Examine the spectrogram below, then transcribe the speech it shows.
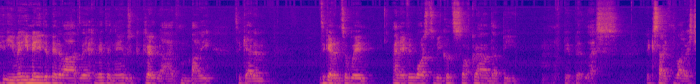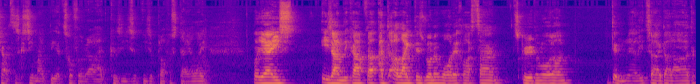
he he made a bit of hard work of it, and it was a great ride from Barry to get him to get him to win. And if it was to be good soft ground, I'd be be a bit less excited about his chances because he might be a tougher ride because he's he's a proper like. But yeah, he's he's handicapped. I, I, I liked his run at Warwick last time. Screwed them all on. Didn't really try that hard.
